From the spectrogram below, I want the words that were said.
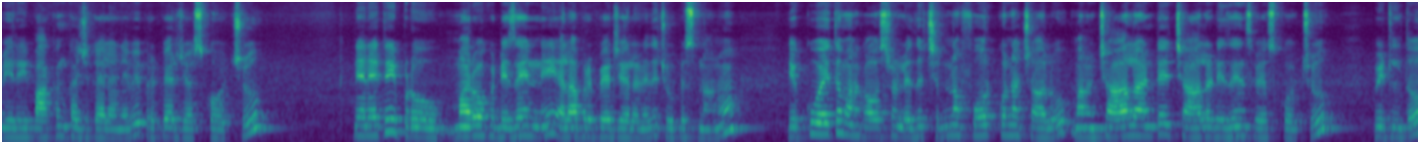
మీరు ఈ పాకం కజ్జికాయలు అనేవి ప్రిపేర్ చేసుకోవచ్చు. నేనైతే ఇప్పుడు మరొక డిజైన్ని ఎలా ప్రిపేర్ చేయాలనేది చూపిస్తున్నాను. ఎక్కువైతే మనకు అవసరం లేదు. చిన్న ఫోర్క్ ఉన్న చాలు. మనం చాలా అంటే చాలా డిజైన్స్ వేసుకోవచ్చు వీటితో.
